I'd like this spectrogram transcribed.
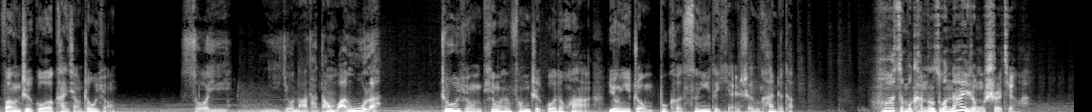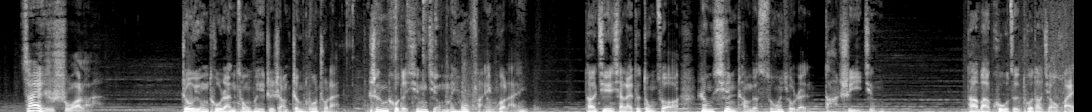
方志国看向周勇，所以你就拿他当玩物了。周勇听完方志国的话，用一种不可思议的眼神看着他。我怎么可能做那种事情啊！再说了，周勇突然从位置上挣脱出来，身后的刑警没有反应过来。他接下来的动作让现场的所有人大吃一惊。他把裤子脱到脚踝，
